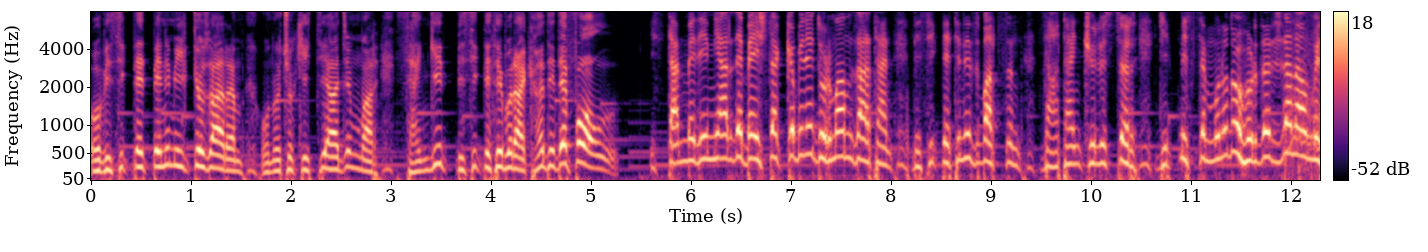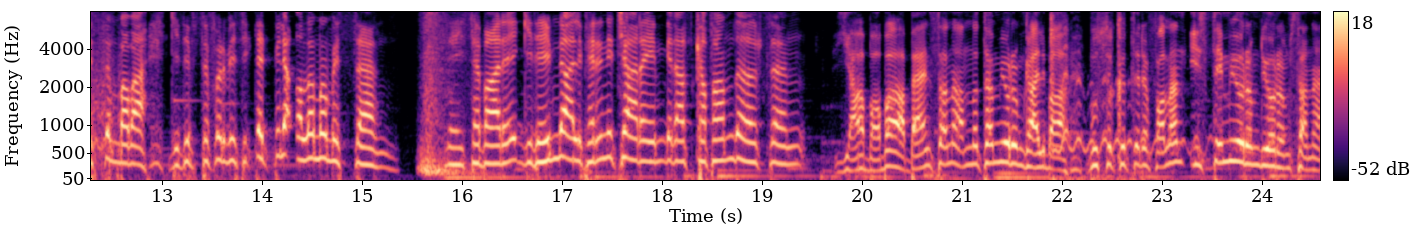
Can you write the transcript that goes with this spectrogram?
O bisiklet benim ilk göz ağrım. Ona çok ihtiyacım var. Sen git bisikleti bırak hadi defol. İstenmediğim yerde 5 dakika bile durmam zaten. Bisikletiniz batsın. Zaten külüstür. Gitmişsin bunu da hurdacıdan almışsın baba. Gidip sıfır bisiklet bile alamamışsın. Neyse bari gideyim de Alper'ini çağırayım. Biraz kafam dağılsın. Ya baba ben sana anlatamıyorum galiba. Bu scooter'ı falan istemiyorum diyorum sana.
